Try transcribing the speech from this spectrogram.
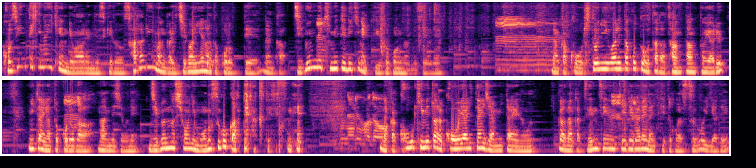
個人的な意見ではあるんですけど、サラリーマンが一番嫌なところって、なんか自分で決めてできないっていうところなんですよね。なんかこう、人に言われたことをただ淡々とやるみたいなところが、なんでしょうね。自分の性にものすごく合ってなくてですね。なるほど。なんかこう決めたらこうやりたいじゃんみたいのがなんか全然受け入れられないっていうところがすごい嫌で。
